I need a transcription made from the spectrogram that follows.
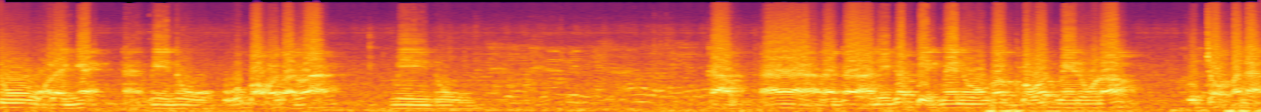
นูอะไรเงี้ยเมนูผมบอกไว้ก่อนว่า เมนู ครับอ่าแล้วก็อันนี้ก็ปิดเมนูก็ close เมนูเนาะคือจบมันอะ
